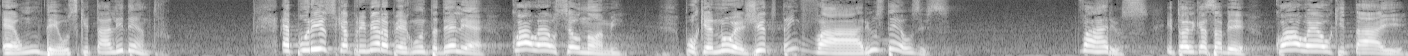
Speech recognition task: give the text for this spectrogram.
é um Deus que está ali dentro. É por isso que a primeira pergunta dele é: qual é o seu nome? Porque no Egito tem vários deuses. Vários. Então ele quer saber qual é o que está aí.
